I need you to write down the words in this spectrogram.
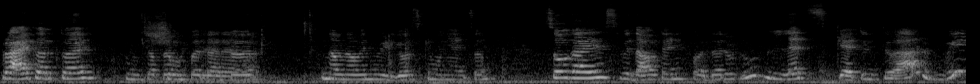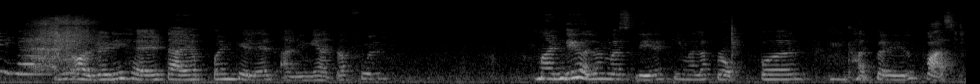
ट्राय करतोय तुमच्या. पर्यंत नवनवीन व्हिडिओज घेऊन यायचं. So guys without any further do let's get in to our video मी ऑलरेडी हेअर टायअप पण केले आहेत आणि मी आता फुल मांडी घालून बसली आहे की मला प्रॉपर खाता येईल फास्ट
